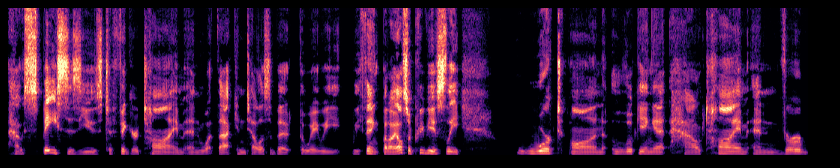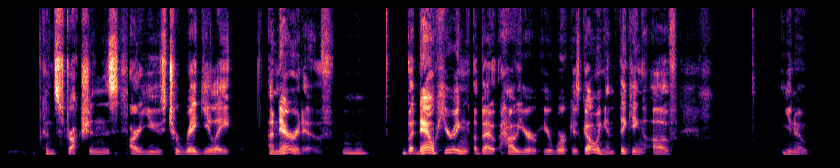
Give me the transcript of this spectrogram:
how space is used to figure time and what that can tell us about the way we, we think. But I also previously worked on looking at how time and verb constructions are used to regulate a narrative. Mm-hmm. But now hearing about how your your work is going and thinking of, you know,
